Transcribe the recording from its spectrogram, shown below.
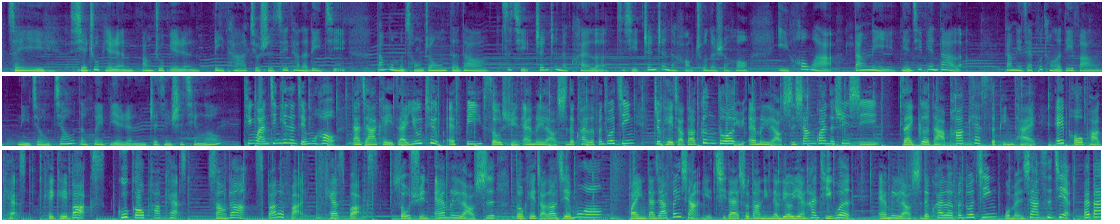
所以，协助别人、帮助别人、利他，就是最大的利己。当我们从中得到自己真正的快乐、自己真正的好处的时候，以后啊，当你年纪变大了。当你在不同的地方，你就教得会别人这件事情喽。听完今天的节目后，大家可以在 YouTube、FB 搜寻 Emily 老师的快乐分多金，就可以找到更多与 Emily 老师相关的讯息。在各大 Podcast 的平台，Apple Podcast、KKBox、Google Podcast、SoundOn、Spotify、Castbox，搜寻 Emily 老师都可以找到节目哦。欢迎大家分享，也期待收到您的留言和提问。Emily 老师的快乐分多金，我们下次见，拜拜。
